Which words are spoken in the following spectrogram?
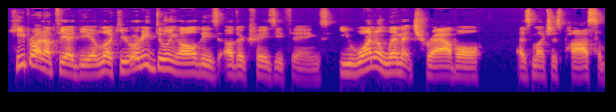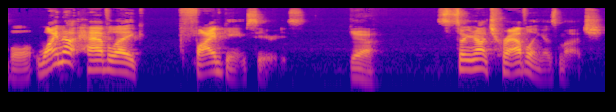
He brought up the idea look, you're already doing all these other crazy things. You want to limit travel as much as possible. Why not have like five game series? Yeah. So you're not traveling as much.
